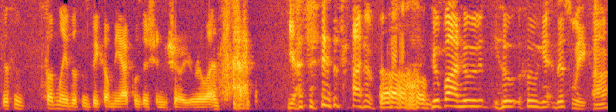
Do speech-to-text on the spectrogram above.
This is suddenly this has become the acquisition show. You realize that? Yes, it is kind of. Um, who bought who, who, who this week, huh?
